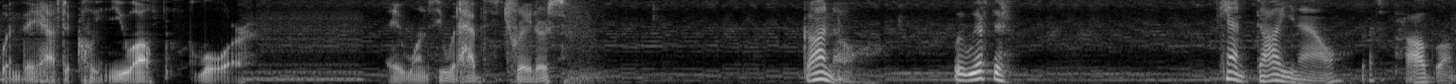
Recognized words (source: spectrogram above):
When they have to clean you off the floor. Hey, want to see what happens to traitors? God, no. Wait, we have to... Can't die now. That's a problem.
